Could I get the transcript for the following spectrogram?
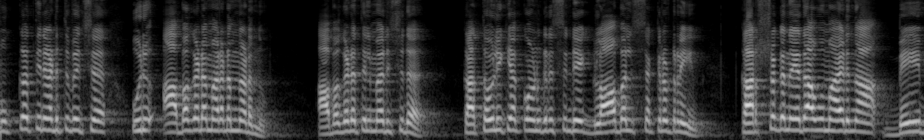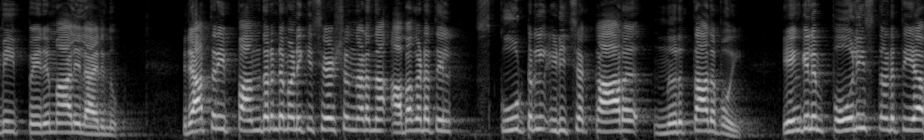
മുക്കത്തിനടുത്ത് വെച്ച് ഒരു അപകട മരണം നടന്നു. അപകടത്തിൽ മരിച്ചത് കത്തോലിക്ക കോൺഗ്രസിന്റെ ഗ്ലോബൽ സെക്രട്ടറിയും കർഷക നേതാവുമായിരുന്ന ബേബി പെരുമാലിലായിരുന്നു. രാത്രി പന്ത്രണ്ട് മണിക്ക് ശേഷം നടന്ന അപകടത്തിൽ സ്കൂട്ടറിൽ ഇടിച്ച കാറ് നിർത്താതെ പോയി. എങ്കിലും പോലീസ് നടത്തിയ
